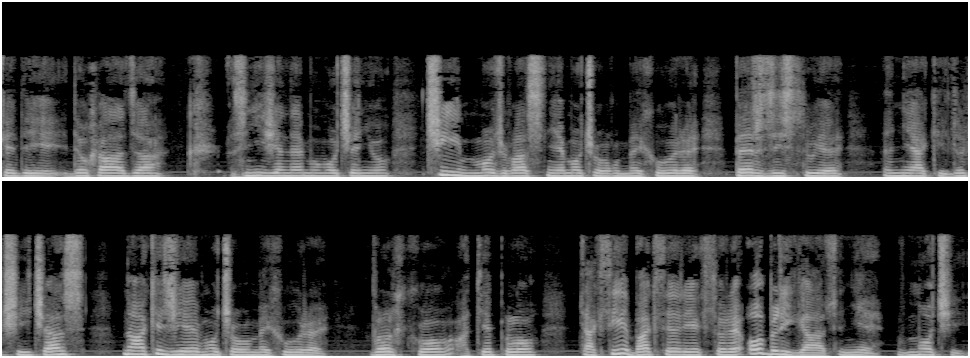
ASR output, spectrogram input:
kedy dochádza zníženému močeniu, čím moč vlastne močovom mechúre perzistuje nejaký dlhší čas. No a keďže je v močovom mechúre vlhko a teplo, tak tie baktérie, ktoré obligátne v moči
